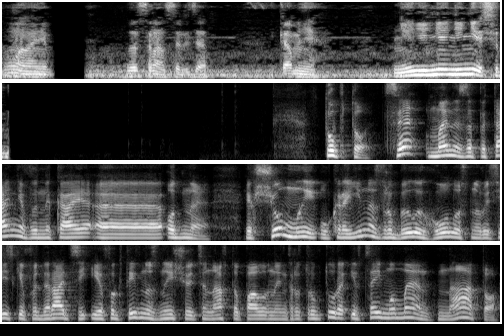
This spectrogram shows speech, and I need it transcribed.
Вон они, засранцы летят. Ко мне. Не-не-не-не-не, сюда. Тобто, це в мене запитання виникає е, одне: якщо ми, Україна, зробили голосно Російській Федерації і ефективно знищується нафтопаливна інфраструктура, і в цей момент НАТО,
